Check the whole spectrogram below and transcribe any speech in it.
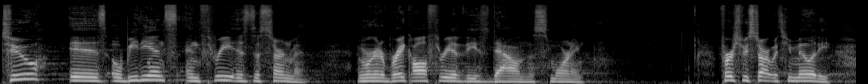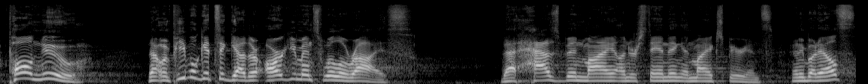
two is obedience, and three is discernment. And we're going to break all three of these down this morning. First, we start with humility. Paul knew that when people get together, arguments will arise. That has been my understanding and my experience. Anybody else?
